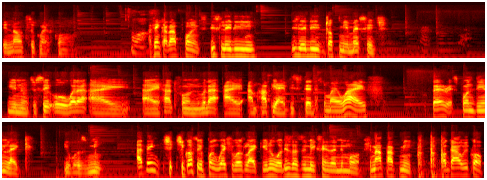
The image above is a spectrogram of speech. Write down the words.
She now took my phone. Wow. I think at that point, this lady, this lady dropped me a message. You know, to say, oh, whether I I had fun, whether I am happy I visited. So my wife started responding like it was me. I think she, she got to a point where she was like, you know what, this doesn't make sense anymore. She now tapped me. Oh, God, wake up.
